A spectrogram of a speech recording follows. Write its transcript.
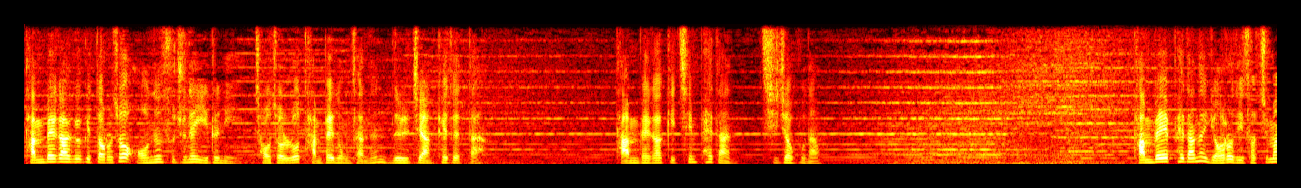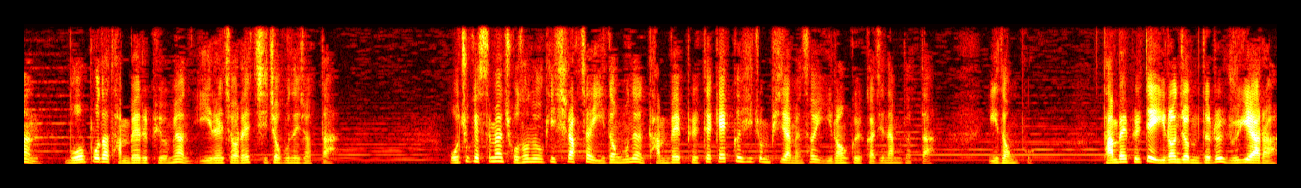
담배 가격이 떨어져 어느 수준에 이르니 저절로 담배 농사는 늘지 않게 됐다. 담배가 끼친 폐단, 지저분함. 담배의 폐단은 여럿 있었지만 무엇보다 담배를 피우면 이래저래 지저분해졌다. 오죽했으면 조선 후기 실학자 이덕무는 담배 필 때 깨끗이 좀 피자면서 이런 글까지 남겼다. 이덕무, 담배 필 때 이런 점들을 유의하라.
